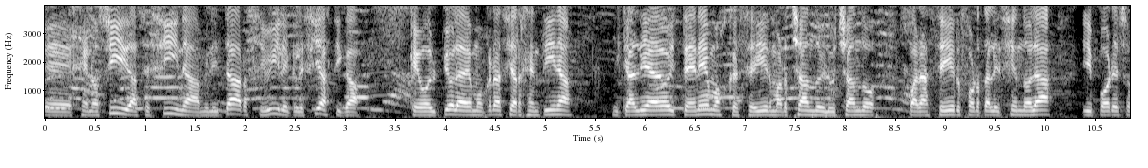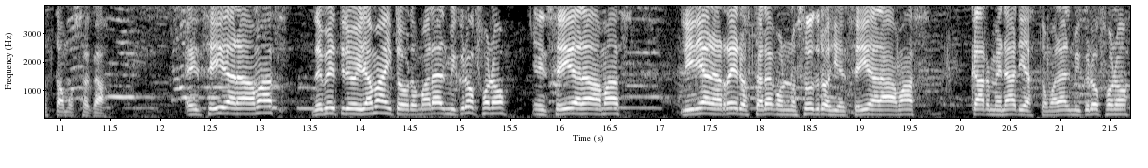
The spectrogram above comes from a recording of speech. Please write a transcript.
eh, genocida, asesina, militar, civil, eclesiástica, que golpeó la democracia argentina y que al día de hoy tenemos que seguir marchando y luchando para seguir fortaleciéndola y por eso estamos acá. Enseguida nada más, Demetrio Iramaito tomará el micrófono. Enseguida nada más, Liliana Herrero estará con nosotros y enseguida nada más, Carmen Arias tomará el micrófono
